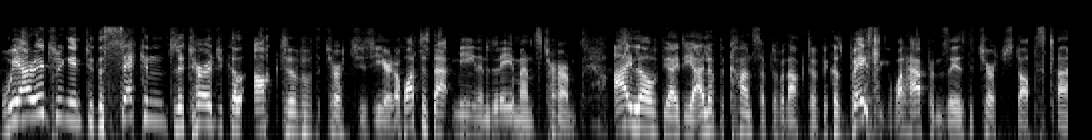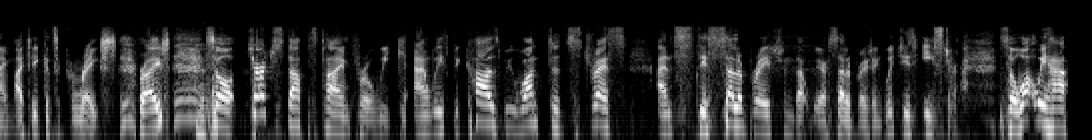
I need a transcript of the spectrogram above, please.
we are entering into the second liturgical octave of the church's year. Now, what does that mean in layman's term? I love the idea, I love the concept of an octave because basically what happens is the church stops time. I think it's great, right? so, church stops time for a week, and we because we want to stress and this celebration that we are celebrating, which is Easter. So, what we have,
